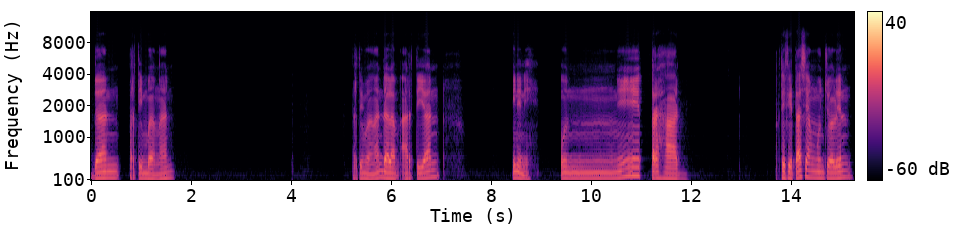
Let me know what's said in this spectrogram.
dan pertimbangan pertimbangan dalam artian ini nih ini terhadap aktivitas yang munculin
